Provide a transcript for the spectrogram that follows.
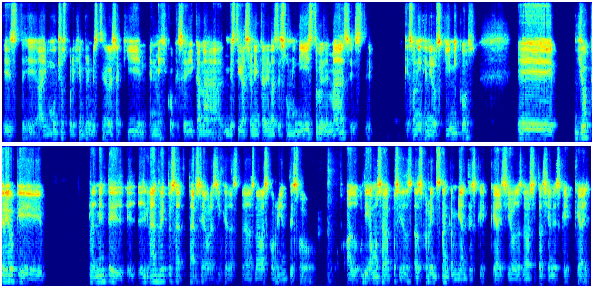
Este, hay muchos, por ejemplo, investigadores aquí en, en, México que se dedican a investigación en cadenas de suministro y demás, este, que son ingenieros químicos. Eh, yo creo que realmente el, el, gran reto es adaptarse ahora sí que a las, a las nuevas corrientes o, digamos, a, pues, a, las corrientes tan cambiantes que, que hay, sí, o las nuevas situaciones que, que, hay.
